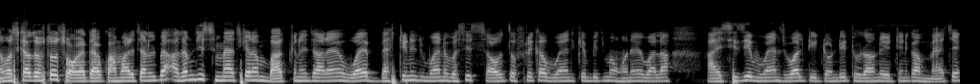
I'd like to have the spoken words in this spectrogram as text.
नमस्कार दोस्तों, स्वागत है आपका हमारे चैनल पे। आज हम जिस मैच के हम बात करने जा रहे हैं, वह West Indies women versus South Africa women के बीच में होने वाला ICC women's world T twenty two thousand eighteen का मैच है।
